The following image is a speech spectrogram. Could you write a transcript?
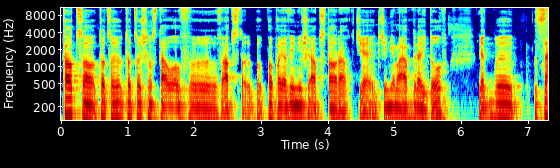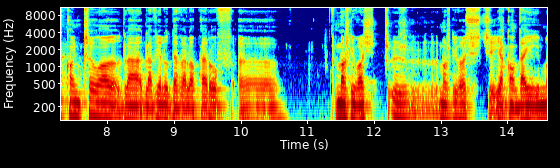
to, co, to, co, to, co się stało w, w App Store, po pojawieniu się App Store'a, gdzie, gdzie nie ma upgrade'ów, jakby zakończyło dla, dla wielu deweloperów yy, możliwość, możliwość, jaką daje im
